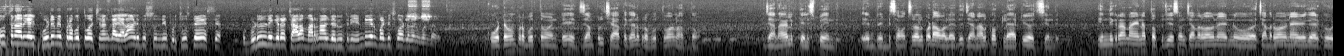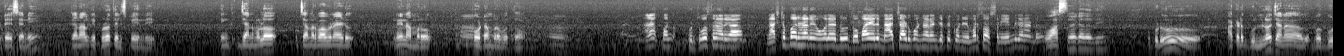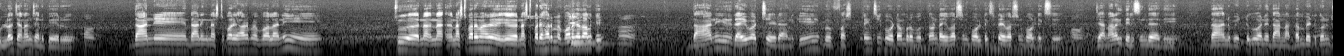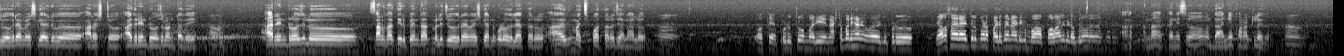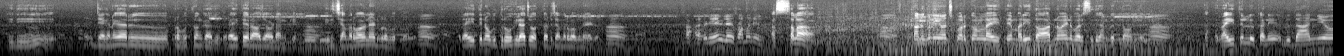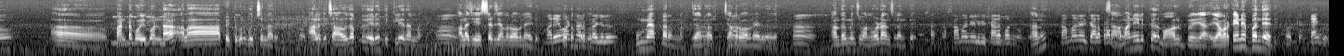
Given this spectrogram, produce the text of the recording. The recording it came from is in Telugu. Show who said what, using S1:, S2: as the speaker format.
S1: చూస్తున్నారు ఈ కూటమి ప్రభుత్వం వచ్చినాక ఎలా అనిపిస్తుంది? ఇప్పుడు చూస్తే గుడుల దగ్గర చాలా మరణాలు జరుగుతున్నాయి. ఎందుకని పట్టించుకోవట్లేదు అనుకుంటారు
S2: కూటమి ప్రభుత్వం అంటే ఎగ్జాంపుల్ చేతగాని ప్రభుత్వం అని అర్థం. జనాలకు తెలిసిపోయింది. రెండు సంవత్సరాలు కూడా అవ్వలేదు. జనాలకు ఒక క్లారిటీ వచ్చింది. ఎందుకురా నాయన తప్పు చేసాం చంద్రబాబు నాయుడుని ఓ- చంద్రబాబు నాయుడు గారికి ఓటేసి అని జనాలకు ఎప్పుడో తెలిసిపోయింది. ఇంక జన్మలో చంద్రబాబు నాయుడు నేను నమ్మరు కూటమి ప్రభుత్వం.
S1: కొంత ఇప్పుడు చూస్తున్నారుగా నష్టపరిహారం ఇవ్వలేదు దుబాయ్ వెళ్ళి మ్యాచ్ ఆడుకుంటున్నారని చెప్పి కొన్ని విమర్శలు వస్తున్నాయి. ఎందుకని అంటారు
S2: వాస్తవే కదా అది. ఇప్పుడు అక్కడ గుళ్ళో జన గుళ్ళో జనం చనిపోయారు. దాన్ని దానికి నష్టపరిహారం ఇవ్వాలని చూ నష్టపరిహారం నష్టపరిహారం ఇవ్వాలి కదా వాళ్ళకి. దాన్ని డైవర్ట్ చేయడానికి ఫస్ట్ నుంచి కూటమి ప్రభుత్వం డైవర్షన్ పాలిటిక్స్ డైవర్షన్ పాలిటిక్స్. జనాలకు తెలిసిందే అది. దాన్ని పెట్టుకొని దాన్ని అడ్డం పెట్టుకొని జోగి రమేష్ గారి అరెస్ట్. అది రెండు రోజులు ఉంటుంది. ఆ రెండు రోజులు సరదా తీరిపోయిన తర్వాత మళ్ళీ జోగి రమేష్ గారిని కూడా వదిలేస్తారు. అది మర్చిపోతారు జనాలు.
S1: ఓకే ఇప్పుడు మరి నష్టపరిహారం ఇప్పుడు వ్యవసాయ రైతులు కూడా పడిపోయినాటికి పొలాలకి డబ్బులు
S2: అన్న కనీసం ధాన్యం కొనట్లేదు. ఇది జగన్ గారు ప్రభుత్వం కాదు రైతే రాజు అవడానికి. ఇది చంద్రబాబు నాయుడు ప్రభుత్వం. రైతుని ఒక ద్రోహిలా చూస్తాడు చంద్రబాబు నాయుడు. అస్సలు. తణుకు నియోజకవర్గంలో అయితే మరీ దారుణమైన పరిస్థితి కనిపిస్తోంది రైతులు కనీ ధాన్యం ఆ, పంట కోయకుండా అలా పెట్టుకుని కూర్చున్నారు. వాళ్ళకి చావు తప్ప వేరే దిక్కు లేదన్న. అలా చేస్తాడు చంద్రబాబు నాయుడు.
S1: ప్రజలు?
S2: ఉమ్మేస్తున్నారన్న జనాలు చంద్రబాబు నాయుడు మీద. అంతకుమించి వన్ వర్డ్ ఆన్సర్ అంతే.
S1: సామాన్యులకి చాలా ఇబ్బంది సామాన్యులకి చాలా
S2: సామాన్యులకు కాదు మామూలు ఎవరికైనా ఇబ్బంది అది.
S1: Okay thank you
